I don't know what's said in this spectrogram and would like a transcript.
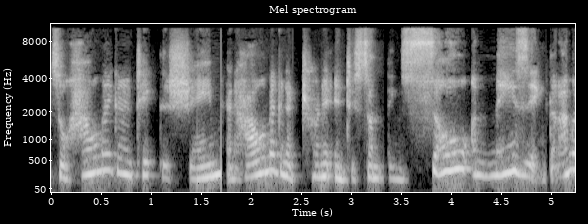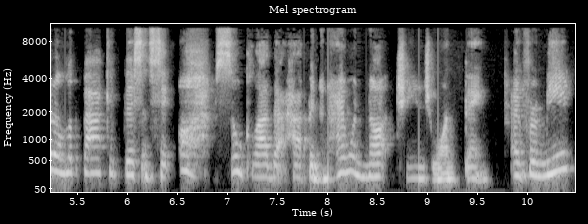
So, how am I going to take this shame and how am I going to turn it into something so amazing that I'm going to look back at this and say, oh, I'm so glad that happened and I would not change one thing. And for me,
